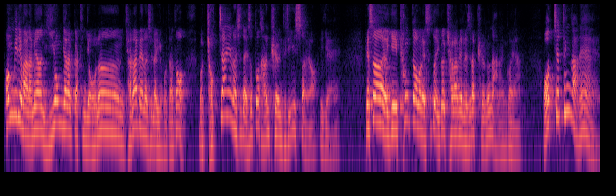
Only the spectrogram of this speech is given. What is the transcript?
엄밀히 말하면 이온 결합 같은 경우는 결합 에너지라기보다도 뭐 격자 에너지다 해서 또 다른 표현들이 있어요. 이게. 그래서 여기 평가원에서도 이걸 결합 에너지라 표현은 안 한 거야. 어쨌든 간에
